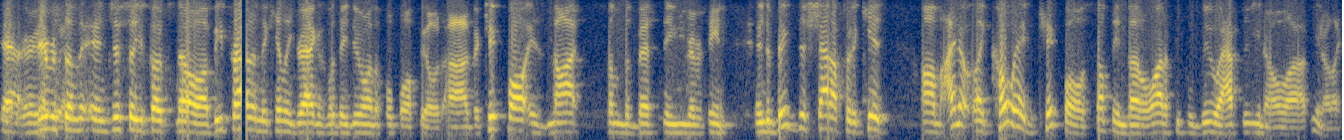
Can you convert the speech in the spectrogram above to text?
Yeah, there was some, and just so you folks know, uh, be proud of the McKinley Dragons what they do on the football field. Uh, the kickball is not some of the best things you've ever seen. And the big just shout out for the kids. Um, I know like co-ed kickball is something that a lot of people do after you know uh, you know like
